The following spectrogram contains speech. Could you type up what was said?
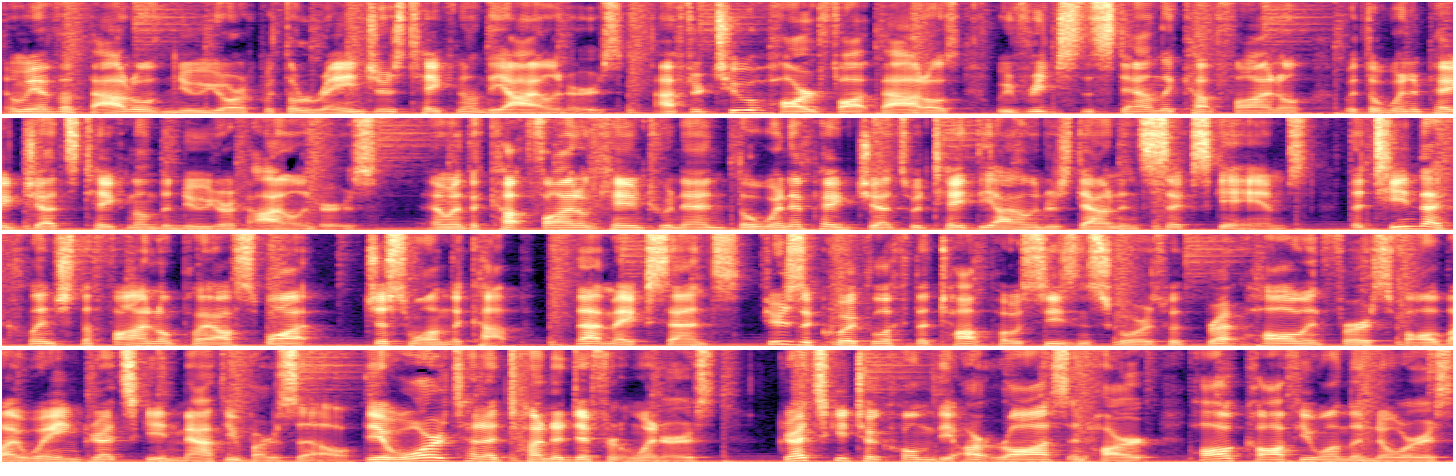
and we have a battle of New York with the Rangers taking on the Islanders. After two hard fought battles, we've reached the Stanley Cup final with the Winnipeg Jets taking on the New York Islanders. And when the Cup final came to an end, the Winnipeg Jets would take the Islanders down in six games. The team that clinched the final playoff spot just won the Cup. That makes sense. Here's a quick look at the top postseason scores with Brett Hull in first, followed by Wayne Gretzky and Mathew Barzal. The awards had a ton of different winners. Gretzky took home the Art Ross and Hart, Paul Coffey won the Norris,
